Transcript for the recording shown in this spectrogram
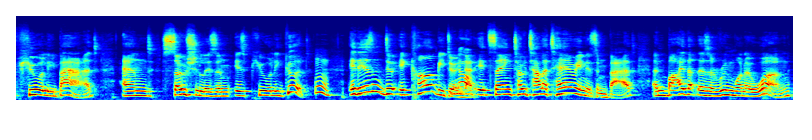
purely bad and socialism is purely good. It isn't do it can't be doing. No. that. It's saying totalitarianism bad and by that there's a room 101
